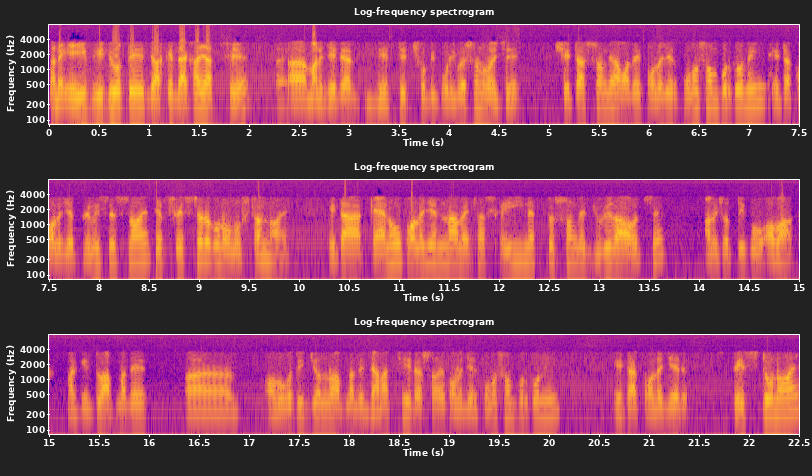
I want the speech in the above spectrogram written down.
মানে এই ভিডিওতে যাকে দেখা যাচ্ছে মানে যেটা নেত্রীর ছবি পরিবেশন হয়েছে, সেটার সঙ্গে আমাদের কলেজের কোনো সম্পর্ক নেই। এটা কলেজের প্রেমিসেস নয় যে ফেস্টেরও কোনো অনুষ্ঠান নয়। এটা কেন কলেজের নাম এটা এই নেত্রর সঙ্গে জুড়ে দেওয়া হচ্ছে, আমি সত্যি খুব অবাক। মানে কিন্তু আপনাদের অবগতির জন্য আপনাদের জানাচ্ছি, এটার সঙ্গে কলেজের কোনো সম্পর্ক নেই। এটা কলেজের ফেস্টও নয়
